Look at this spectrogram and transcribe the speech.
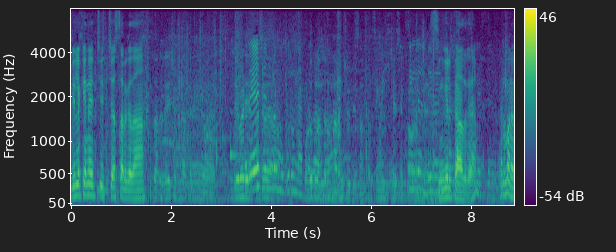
వీళ్ళకైనా ఇచ్చి ఇచ్చేస్తారు కదా? సింగిల్ చేసే సింగిల్ సింగిల్ కాదులే. కానీ మనం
